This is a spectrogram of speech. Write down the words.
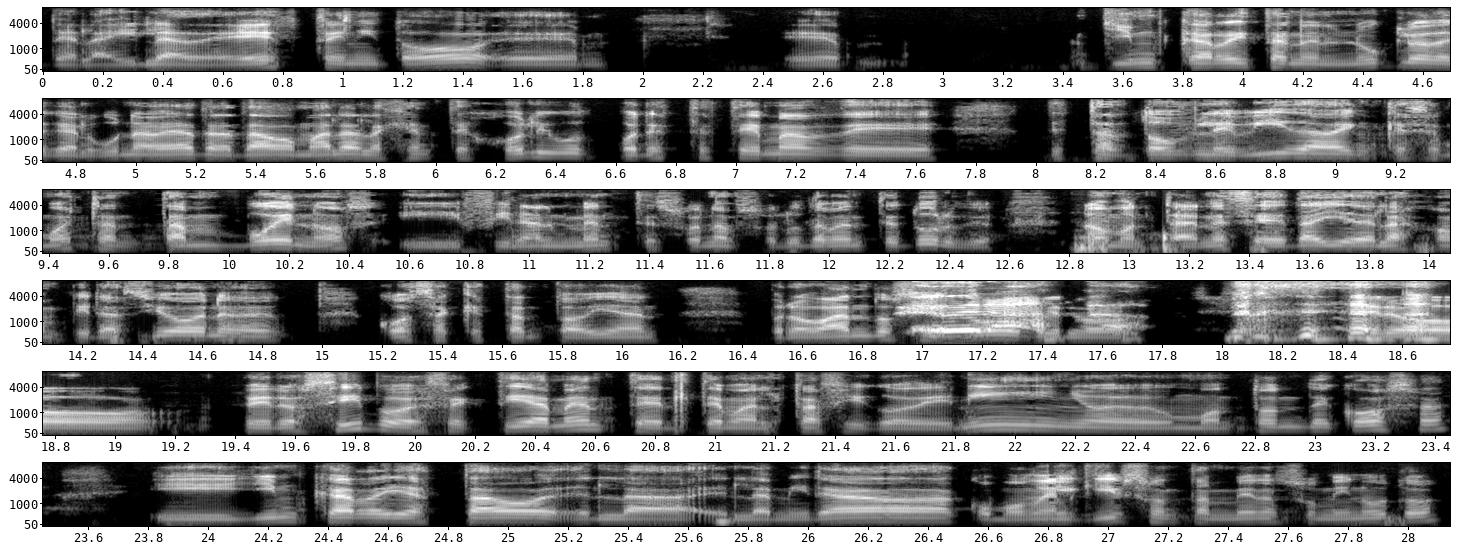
de la isla de Epstein y todo, eh, eh, Jim Carrey está en el núcleo de que alguna vez ha tratado mal a la gente de Hollywood por este tema de, esta doble vida en que se muestran tan buenos y finalmente son absolutamente turbios. No vamos a entrar en ese detalle de las conspiraciones, cosas que están todavía probándose, pero, pero, pero sí, pues efectivamente el tema del tráfico de niños, un montón de cosas, y Jim Carrey ha estado en la, en la mirada, como Mel Gibson también en su minuto,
